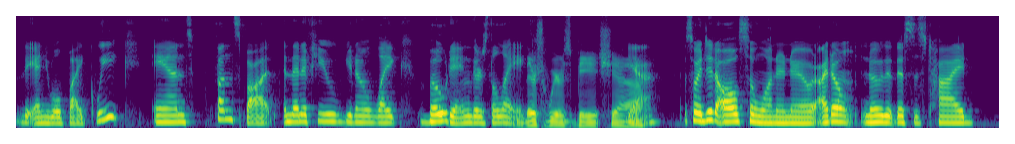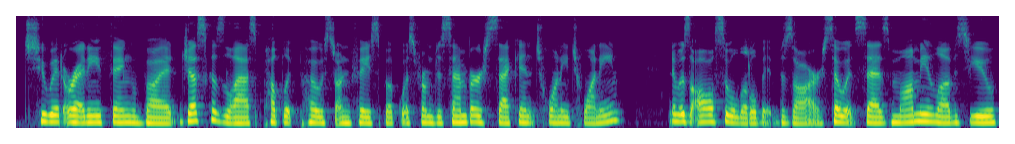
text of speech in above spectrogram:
the annual bike week and Fun Spot. And then if you, you know, like boating, there's the lake. There's Weirs Beach, yeah. yeah. So I did also want to note, I don't know that this is tied to it or anything, but Jessica's last public post on Facebook was from December 2nd, 2020. It was also a little bit bizarre. So it says, Mommy loves you.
